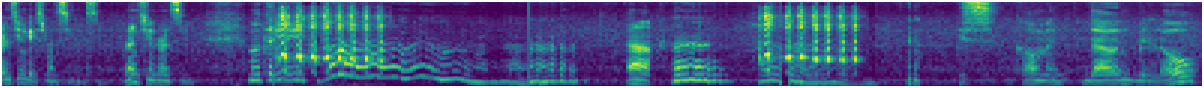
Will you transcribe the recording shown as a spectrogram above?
mo, Ransin guys, Ransin, Ransin, Ransin, mga kay, ah, please comment down below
